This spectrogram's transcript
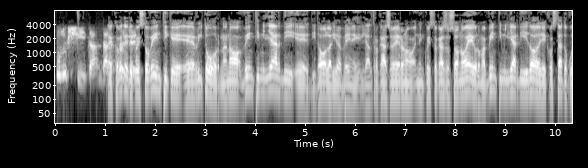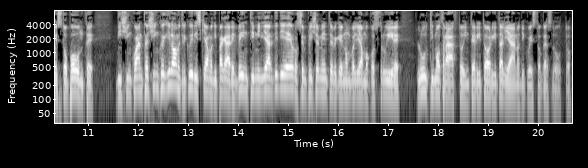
un'uscita dal Ecco, progetto. vedete questo 20 che eh, ritorna, no? 20 miliardi eh, di dollari, va bene, l'altro caso erano, in questo caso sono euro, ma 20 miliardi di dollari è costato questo ponte di 55 km, qui rischiamo di pagare 20 miliardi di euro semplicemente perché non vogliamo costruire l'ultimo tratto in territorio italiano di questo gasdotto.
